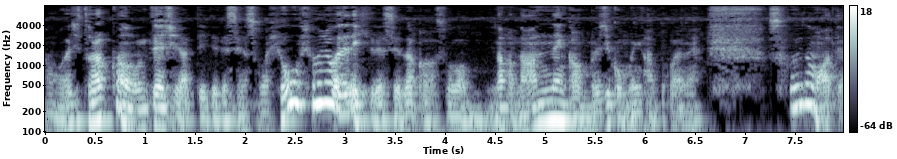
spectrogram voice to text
親父トラックの運転手やっていてですね、その表彰状が出てきてですね、なんかその、なんか何年間無事故無違反とかね、そういうのもあって、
